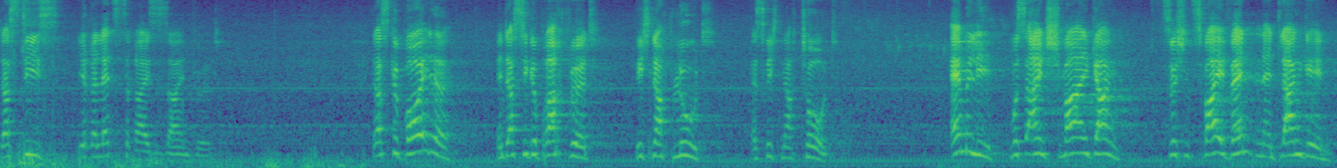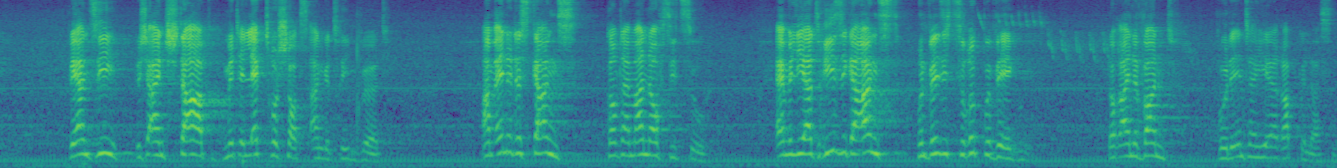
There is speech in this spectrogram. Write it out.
dass dies ihre letzte Reise sein wird. Das Gebäude, in das sie gebracht wird, riecht nach Blut, es riecht nach Tod. Emily muss einen schmalen Gang zwischen zwei Wänden entlang gehen, während sie durch einen Stab mit Elektroschocks angetrieben wird. Am Ende des Gangs kommt ein Mann auf sie zu. Emily hat riesige Angst und will sich zurückbewegen. Doch eine Wand wurde hinter ihr herabgelassen.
